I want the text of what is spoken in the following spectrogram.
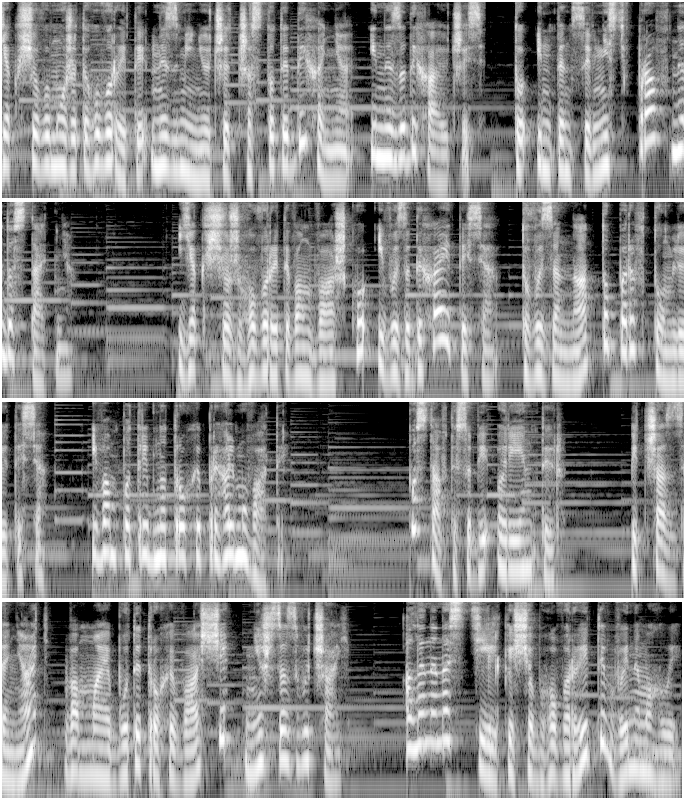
Якщо ви можете говорити, не змінюючи частоти дихання і не задихаючись, то інтенсивність вправ недостатня. Якщо ж говорити вам важко і ви задихаєтеся, то ви занадто перевтомлюєтеся і вам потрібно трохи пригальмувати. Поставте собі орієнтир. Під час занять вам має бути трохи важче, ніж зазвичай, але не настільки, щоб говорити ви не могли.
